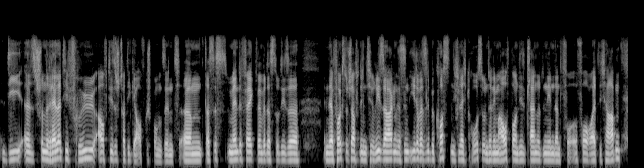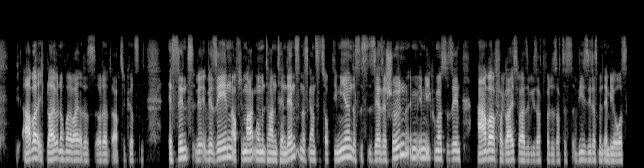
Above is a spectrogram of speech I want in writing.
die äh, schon relativ früh auf diese Strategie aufgesprungen sind. Ähm, das ist im Endeffekt, wenn wir das so diese in der volkswirtschaftlichen Theorie sagen, das sind irreversible Kosten, die vielleicht große Unternehmen aufbauen, die kleine Unternehmen dann vor, vorrätig haben. Aber ich bleibe nochmal dabei, oder, das, oder abzukürzen. Es sind, wir, wir, sehen auf dem Markt momentan Tendenzen, das Ganze zu optimieren. Das ist sehr, sehr schön im, im E-Commerce zu sehen. Aber vergleichsweise, wie gesagt, weil du sagtest, wie sieht das mit MBOs?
